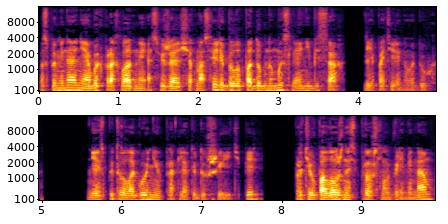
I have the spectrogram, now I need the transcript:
Воспоминание об их прохладной, освежающей атмосфере было подобно мысли о небесах для потерянного духа. Я испытывал агонию проклятой души и теперь, противоположность прошлым временам,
